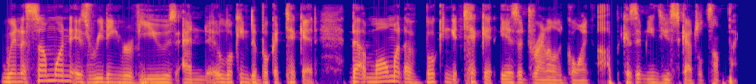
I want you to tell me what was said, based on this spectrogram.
when someone is reading reviews and looking to book a ticket, that moment of booking a ticket is adrenaline going up because it means you've scheduled something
